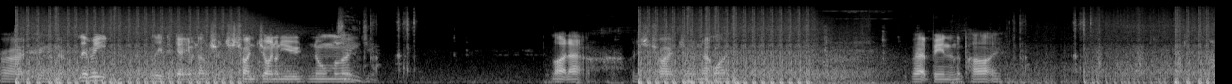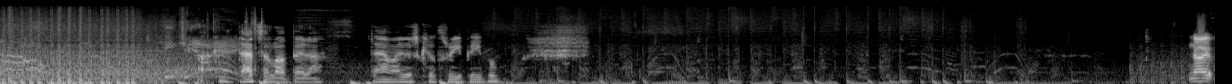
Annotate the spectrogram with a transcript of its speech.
Right, hang on. Let me leave the game and I'll try- just try and join you normally. Changing. Like that. I'll just try and join that way. Without being in the party. He. That's a lot better. Damn, I just killed three people. Nope.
